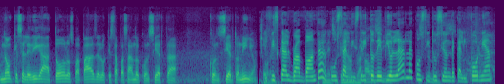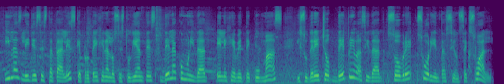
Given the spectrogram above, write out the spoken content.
no que se le diga a todos los papás de lo que está pasando con cierta con cierto niño. El fiscal Rob Bonta acusa al distrito de violar la Constitución de California y las leyes estatales que protegen a los estudiantes de la comunidad LGBTQ y su derecho de privacidad sobre su orientación sexual.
